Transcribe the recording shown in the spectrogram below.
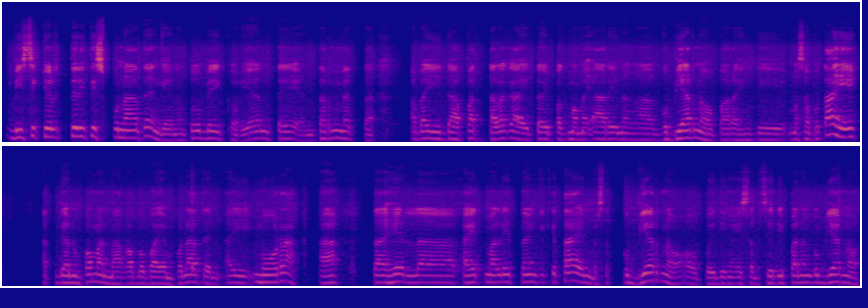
basic utilities po natin, gaya ng tubig, kuryente, internet, uh, abay dapat talaga ito ay pagmamayari ng uh, gobyerno para hindi masabotahe at ganun pa man mga kababayan po natin ay mura ah, dahil ah, kahit maliit lang kikitain basta gobyerno o pwede nga i-subsidy pa ng gobyerno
